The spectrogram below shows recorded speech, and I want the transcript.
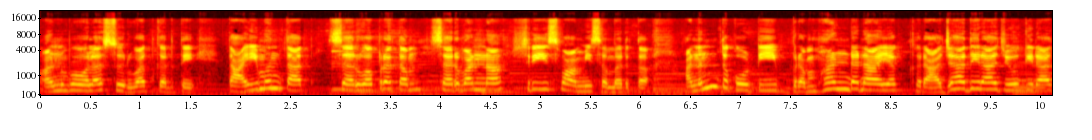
अनुभवाला सुरुवात करते. ताई म्हणतात सर्वप्रथम सर्वांना श्री स्वामी समर्थ. अनंत कोटी ब्रह्मांड नायक राजाधिराज योगीराज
